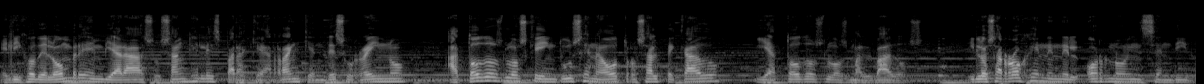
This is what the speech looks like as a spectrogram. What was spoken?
El Hijo del Hombre enviará a sus ángeles para que arranquen de su reino a todos los que inducen a otros al pecado y a todos los malvados, y los arrojen en el horno encendido.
